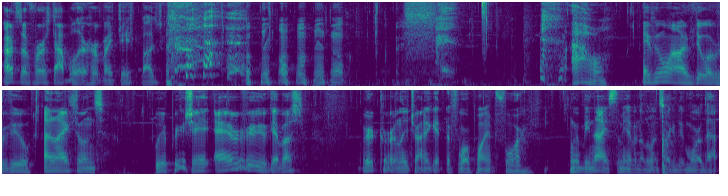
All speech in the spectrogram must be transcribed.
That's the first apple that hurt my taste buds. Ow. If you want to do a review on iTunes, we appreciate every review you give us. We're currently trying to get to 4.4. It would be nice. Let me have another one so I can do more of that.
